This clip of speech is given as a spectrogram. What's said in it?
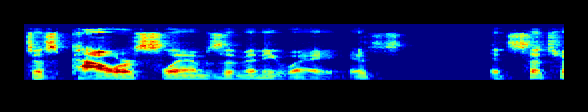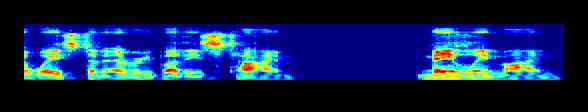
just power slams him anyway. It's it's such a waste of everybody's time, mainly mine.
